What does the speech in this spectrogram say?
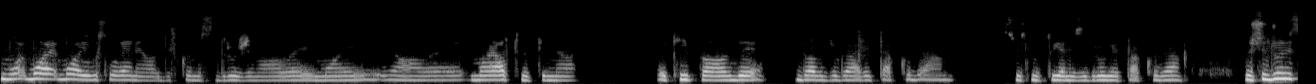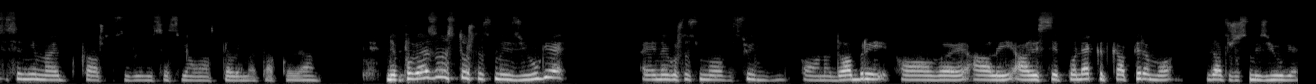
moje, moje, Jugoslovene ovde s kojima se družimo, ovaj, moj, ovaj, moja alternativna ekipa ovde, dobri drugari, tako da svi smo tu jedni za druge, tako da znači družim se sa njima kao što se družim sa svim ostalima, tako da. Ne povezano s to što smo iz juge, nego što smo svi ono dobri, ovaj, ali, ali se ponekad kapiramo zato što smo iz juge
